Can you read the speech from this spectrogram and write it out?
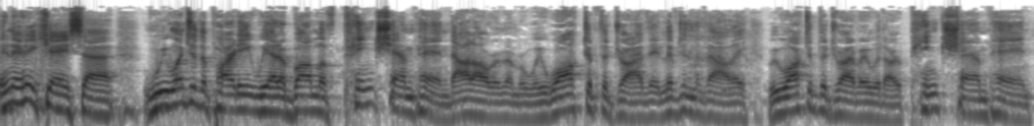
in any case, uh, we went to the party. We had a bottle of pink champagne. That I'll remember. We walked up the drive. They lived in the valley. We walked up the driveway with our pink champagne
